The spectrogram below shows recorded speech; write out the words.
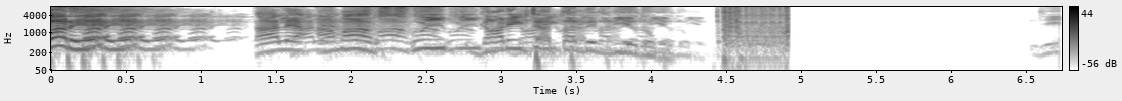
পারে তাহলে আমার সুইফট গাড়িটা তাদের দিয়ে দেবো। জি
